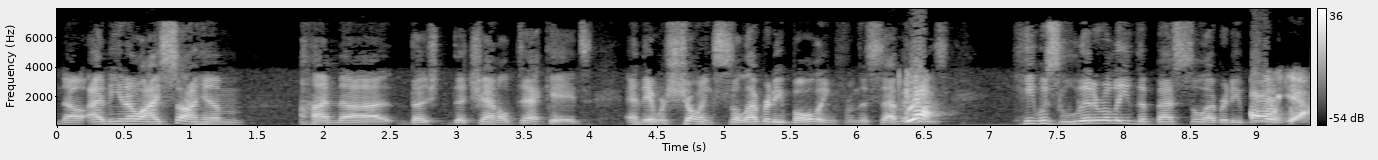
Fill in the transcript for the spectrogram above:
No, and you know, I saw him on uh, the the channel Decades, and they were showing celebrity bowling from the seventies. Yeah. He was literally the best celebrity bowler. Oh yeah.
